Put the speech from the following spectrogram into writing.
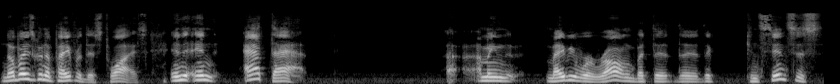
nobody's going to pay for this twice, and and at that, I mean maybe we're wrong, but the the the consensus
